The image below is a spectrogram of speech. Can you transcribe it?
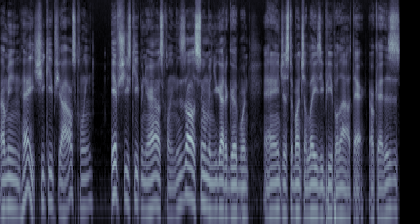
i mean hey she keeps your house clean if she's keeping your house clean. This is all assuming you got a good one and ain't just a bunch of lazy people out there. Okay this is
